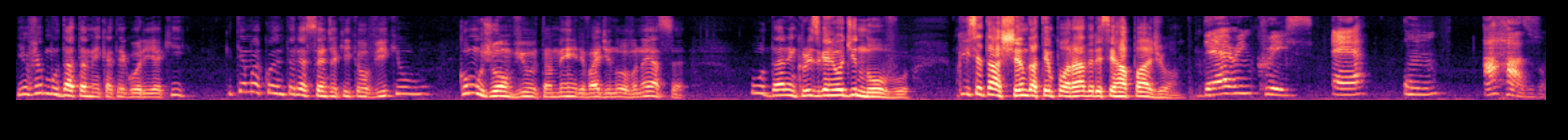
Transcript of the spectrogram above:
E eu vou mudar também categoria aqui, que tem uma coisa interessante aqui que eu vi, que o, como o João viu também, ele vai de novo nessa, o Darren Criss ganhou de novo. O que você está achando da temporada desse rapaz, João? Darren Criss é um arraso.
